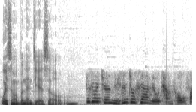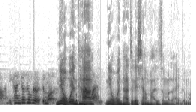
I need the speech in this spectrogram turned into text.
为什么不能接受？就是会觉得女生就是要留长头发，你看，就是会有这么，你有问他，你有问他这个想法是怎么来的吗？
